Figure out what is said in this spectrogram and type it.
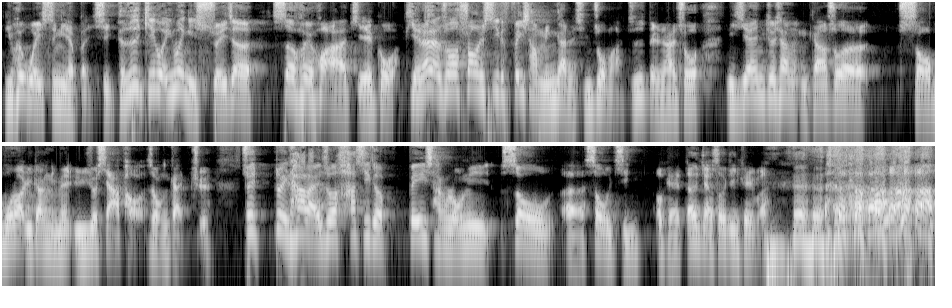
你会维持你的本性。可是结果，因为你随着社会化的结果，简单来说，双鱼是一个非常敏感的星座嘛，就是等于来说，你今天就像你刚刚说的，手摸到鱼缸里面，鱼就吓跑了这种感觉。所以对他来说，他是一个非常容易受呃受惊。OK，当然讲受惊可以吗？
